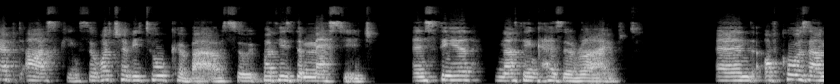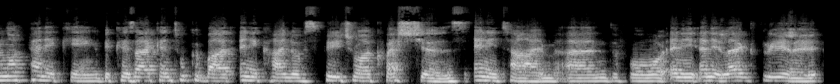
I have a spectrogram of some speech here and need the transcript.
kept asking, so what shall we talk about? So what is the message? And still nothing has arrived. And of course, I'm not panicking because I can talk about any kind of spiritual questions anytime and for any, any length really.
